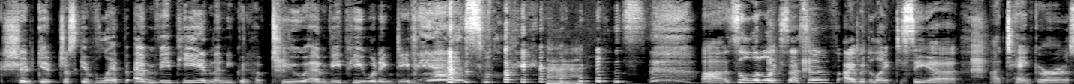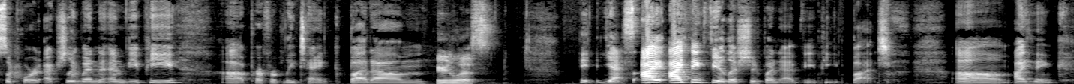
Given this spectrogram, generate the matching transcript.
should give just give Lip MVP, and then you could have two MVP winning DPS players. Mm. Uh, it's a little excessive. I would like to see a, a tank or a support actually win MVP uh, preferably tank. But um, fearless. Yes, I I think fearless should win MVP, but um, I think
